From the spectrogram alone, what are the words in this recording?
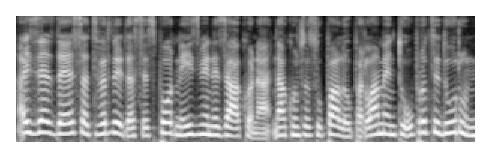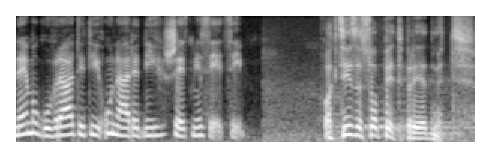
A iz SDS-a tvrde da se sporne izmjene zakona, nakon što su pale u parlamentu, u proceduru ne mogu vratiti u narednih šest mjeseci. Akcize su opet predmet.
